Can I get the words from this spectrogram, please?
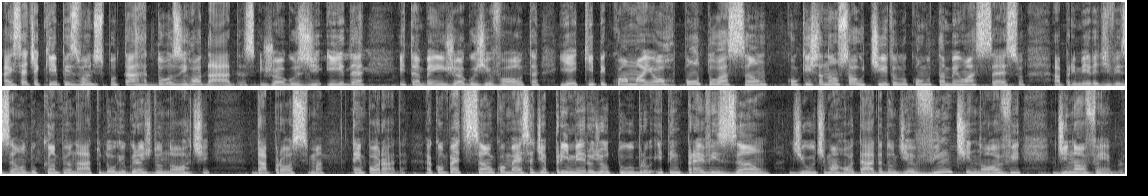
As sete equipes vão disputar 12 rodadas, jogos de ida e também jogos de volta, e a equipe com a maior pontuação conquista não só o título, como também o acesso à primeira divisão do Campeonato do Rio Grande do Norte da próxima temporada. A competição começa dia 1 de outubro e tem previsão de última rodada no dia 29 de novembro.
